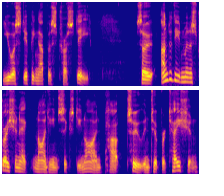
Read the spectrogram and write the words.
you are stepping up as trustee. So under the Administration Act 1969, Part 2, Interpretation,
